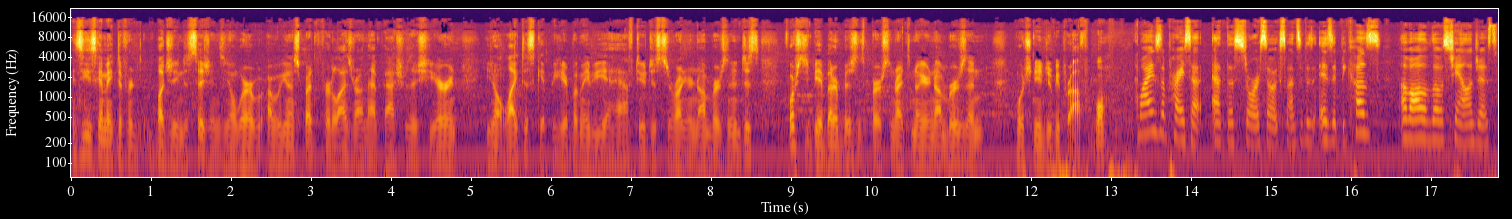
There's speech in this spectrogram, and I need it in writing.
and he's going to make different budgeting decisions. You know, where are we going to spread fertilizer on that pasture this year? And you don't like to skip a year, but maybe you have to just to run your numbers. And it just forces you to be a better business person, right? To know your numbers and what you need to do to be profitable. Why is the price at, at the store so expensive? Is, is it because of all of those challenges?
